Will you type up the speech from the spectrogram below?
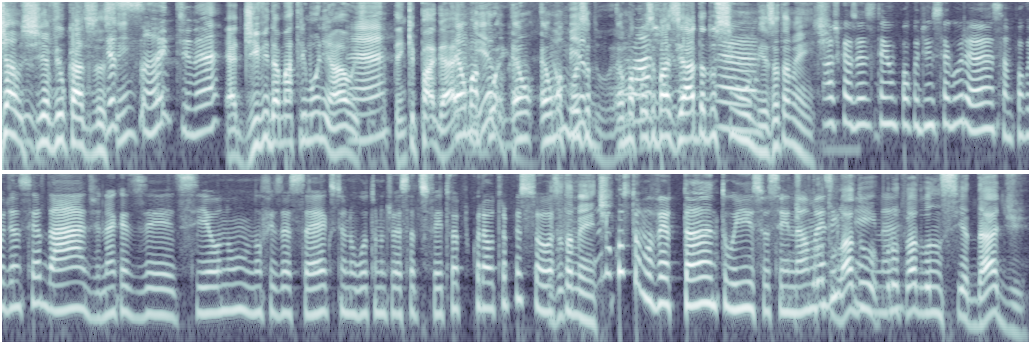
já, já viu casos assim? interessante, né? É a dívida matrimonial, isso. É. Você tem que pagar. É uma, medo, co- é, um- é uma É um coisa, medo. é uma Eu coisa acho- baseada do é. ciúme, exatamente. Acho que às vezes tem um pouco de insegurança, um pouco de ansiedade, né? Quer dizer, se eu não, não fizer sexo e no outro não estiver satisfeito, vai procurar outra pessoa. Exatamente. Eu não costumo ver tanto isso, assim, não, por, mas outro enfim, lado, né? por outro lado, a ansiedade,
